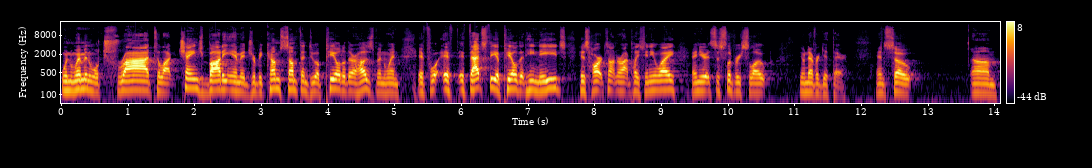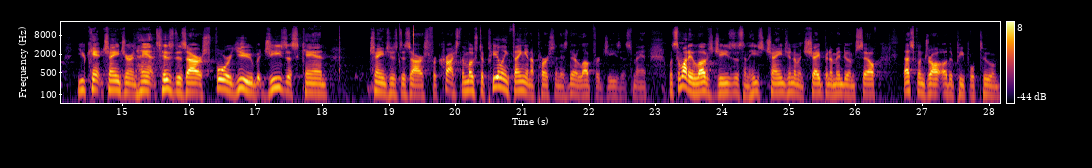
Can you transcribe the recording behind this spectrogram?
when women will try to like change body image or become something to appeal to their husband when if, if, if that's the appeal that he needs, his heart's not in the right place anyway, and it's a slippery slope. You'll never get there. And so um, you can't change or enhance his desires for you, but Jesus can change his desires for Christ. The most appealing thing in a person is their love for Jesus, man. When somebody loves Jesus and he's changing them and shaping them into himself, that's going to draw other people to him.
